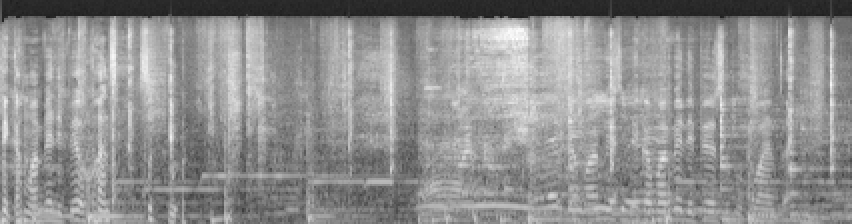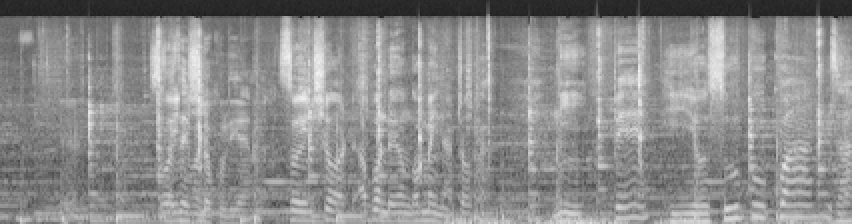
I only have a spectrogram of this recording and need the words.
Nikamwambia nipewe kwanza supu Nikamwambia- nipewe supu kwanza. So in short- kulienda. so in short hapo ndo hiyo ngoma inatoka. Nipe hiyo supu kwanza.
